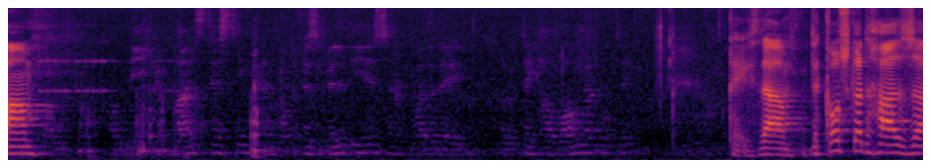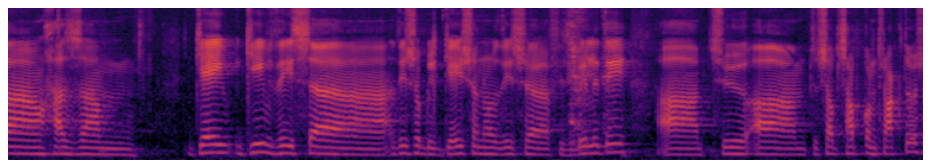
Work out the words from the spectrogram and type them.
take? Okay, the, the Coast Guard has, uh, has um, gave, give this, uh, this obligation or this uh, feasibility uh, to, um, to sub subcontractors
